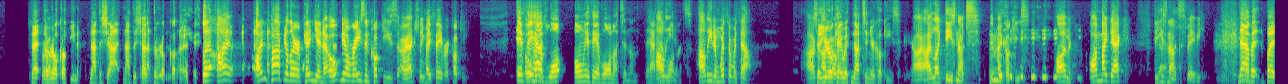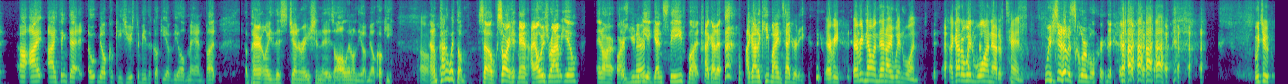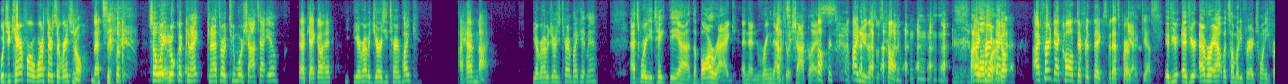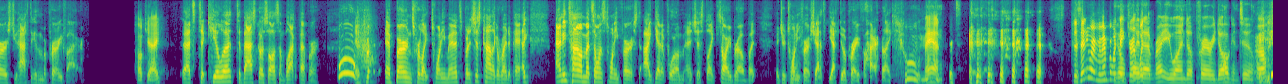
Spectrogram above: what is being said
That the Right. real cookie, not the shot, not the shot, the real cookie. But I, unpopular opinion, oatmeal raisin cookies are actually my favorite cookie. If they Over the- have wal, only if they have walnuts in them. They have to I'll have eat- walnuts. I'll eat them with or without. I'll- So I'll you're go- okay with nuts in your cookies? I, I like these nuts in my cookies. on on my deck, these Yeah. nuts, baby. Nah, Yeah. but but uh, I I think that oatmeal cookies used to be the cookie of the old man, but apparently this generation is all in on the oatmeal cookie, Oh, and I'm kind of with them. So sorry, Hitman. I always ride with you in our our That's unity fair. against Steve, but I gotta I gotta keep my integrity. every every now and then I win one. I got to win one out of ten. We should have a scoreboard. would you Would you care for a Werther's original? That's So wait, real quick, can I can I throw two more shots at you? okay. Go ahead. You ever have a Jersey Turnpike? I have not. You ever have a Jersey Turnpike, hit, man? That's where you take the uh, the bar rag and then ring that into a shot glass. I knew this was coming. Mm, right, I've one heard more. I that- got, I've heard that called different things, but that's perfect. Yes. if you're if you're ever out with somebody for their 21st, you have to give them a prairie fire. Okay. That's tequila, Tabasco sauce, and black pepper. Woo. It, it burns for like 20 minutes, but it's just kind of like a rite of passage. Like anytime I'm at someone's 21st, I get it for them, and it's just like, sorry, bro, but it's your 21st. You have you have to do a prairie fire. Like Ooh, man. it's. Does anyone remember what you they don't play drink? What, that right, you wind up prairie dogging too. Oh.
